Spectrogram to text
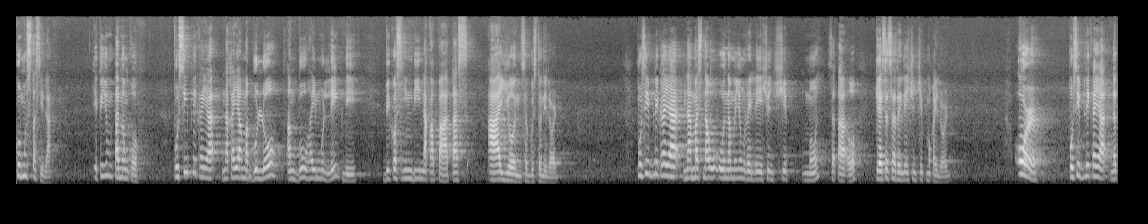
kumusta sila? Ito yung tanong ko. Posible kaya na kaya magulo ang buhay mo lately because hindi nakapatas ayon sa gusto ni Lord? Posible kaya na mas nauuna mo yung relationship mo sa tao kesa sa relationship mo kay Lord? Or, posible kaya na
